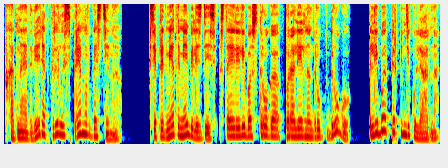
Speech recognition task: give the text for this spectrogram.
Входная дверь открылась прямо в гостиную. Все предметы мебели здесь стояли либо строго параллельно друг к другу, либо перпендикулярно,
